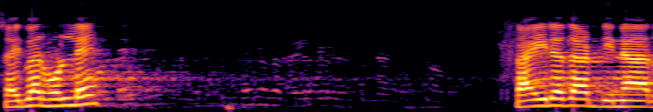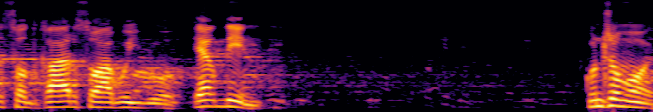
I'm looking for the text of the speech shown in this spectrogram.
চাইবার পড়লে চার হাজার দিনার সৎকার সোয়াব হইব। একদিন। কোন সময়?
